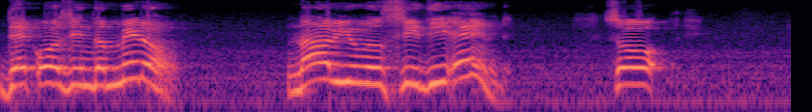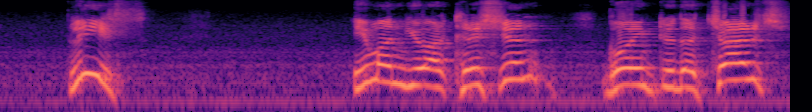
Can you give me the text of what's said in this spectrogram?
that was in the middle. Now you will see the end. So, please, even you are Christian, going to the church,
